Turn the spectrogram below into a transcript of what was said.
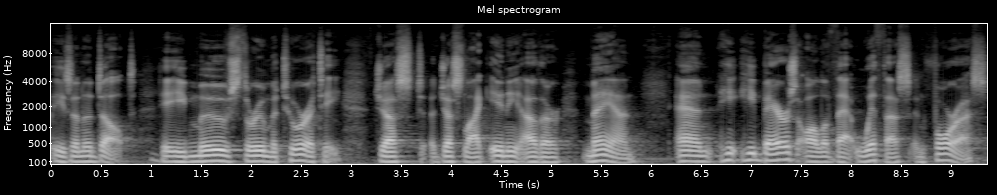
he's an adult. He moves through maturity just just like any other man. And he, he bears all of that with us and for us,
